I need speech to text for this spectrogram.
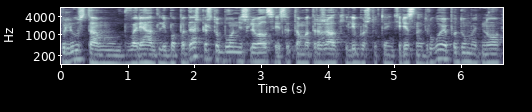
плюс там вариант либо подашка, чтобы он не сливался, если там отражалки, либо что-то интересное другое подумать, но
